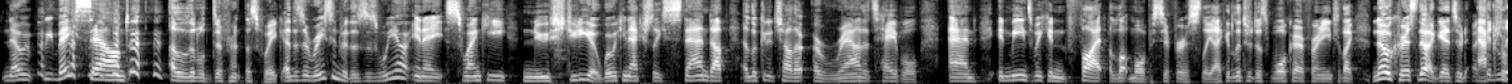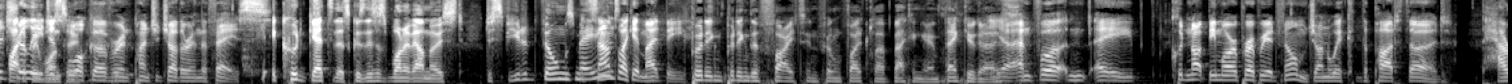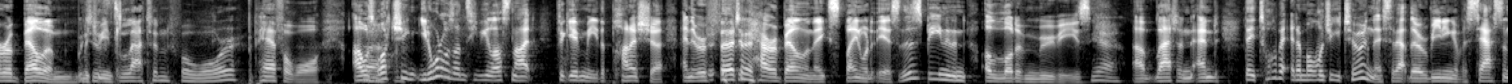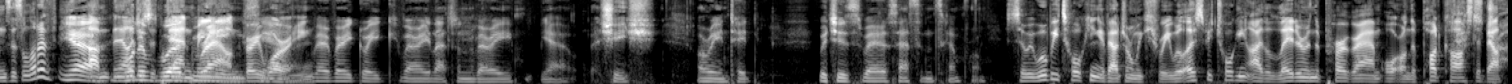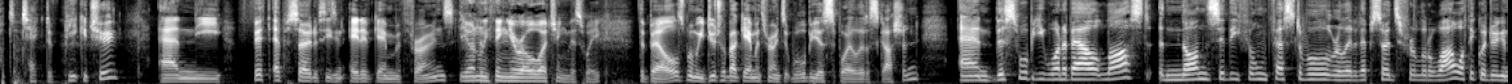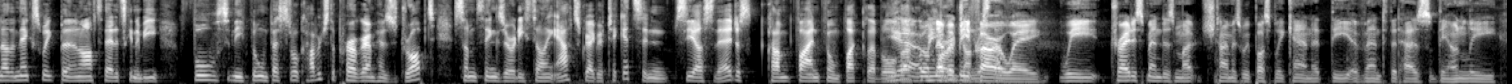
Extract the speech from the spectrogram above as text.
Now, we may sound a little different this week, and there's a reason for this, is we are in a swanky new studio where we can actually stand up and look at each other around a table, and it means we can fight a lot more vociferously. I could literally just walk over and each like, no, Chris, no, get into an I actual fight if we want to. literally just walk over and punch each other in the face. It could get to this because this is one of our most disputed films, maybe. Sounds like it might be. Putting putting the fight in Film Fight Club back again. Thank you guys. Yeah, and for a could not be more appropriate film, John Wick: The Part Third. Parabellum, which, which, is means Latin for war. prepare for war. I was watching, you know what was on TV last night? Forgive me, The Punisher, and they refer to Parabellum and they explain what it is. So this has been in a lot of movies, Yeah. um, Latin, and they talk about etymology too in this, about the meaning of assassins. There's a lot of Yeah, um, analogies of of Dan Brown, meanings, very yeah. worrying. Very very Greek, very Latin, very yeah, sheesh oriented, which is where assassins come from. So we will be talking about John Wick 3. We'll also be talking either later in the program or on the podcast about Detective Pikachu and the fifth episode of season 8 of Game of Thrones. The only thing you're all watching this week. the bells. When we do talk about Game of Thrones, it will be a spoiler discussion. And this will be one of our last non Sydney Film Festival related episodes for a little while. I think we're doing another next week, but then after that, it's going to be full Sydney Film Festival coverage. The program has dropped. Some things are already selling out. So grab your tickets and see us there. Just come find Film Fight Club. All Yeah, the I We'll never be far stuff. away. We try to spend as much time as we possibly can at the event that has the only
